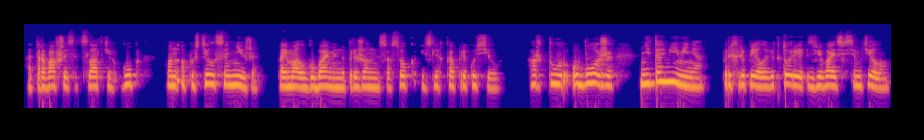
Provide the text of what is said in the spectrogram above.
Оторвавшись от сладких губ, он опустился ниже, поймал губами напряженный сосок и слегка прикусил. «Артур, о боже, не томи меня!» – прихрипела Виктория, извиваясь всем телом.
